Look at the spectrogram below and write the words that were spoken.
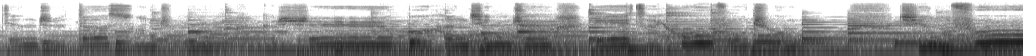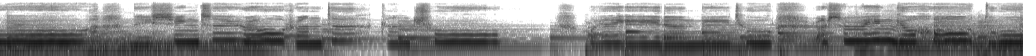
坚持的酸楚，可是我很清楚，别在乎付出，潜伏内心最柔软的感触，回忆的迷途，让生命有厚度，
